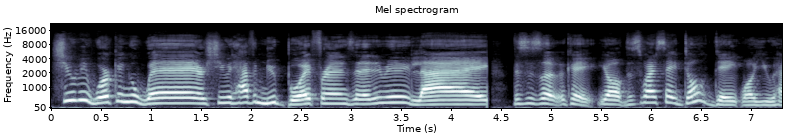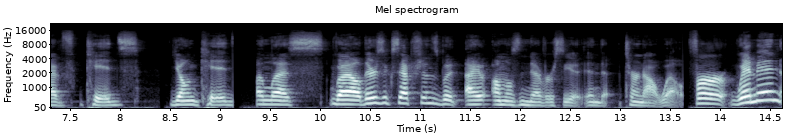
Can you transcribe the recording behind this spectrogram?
She would be working away or she would have a new boyfriends that I didn't really like. This is a, okay, y'all, this is why I say don't date while you have kids, young kids, unless, well, there's exceptions, but I almost never see it end, up, turn out well for women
